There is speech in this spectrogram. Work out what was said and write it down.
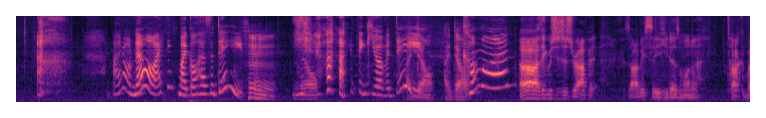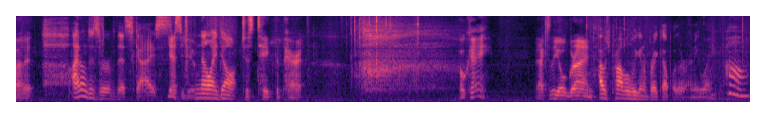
I don't know. I think Michael has a date. no, Yeah, I think you have a date. I don't. I don't. Come on. Oh, I think we should just drop it. Because obviously he doesn't want to talk about it. I don't deserve this, guys. Yes, you do. No, I don't. Just take the parrot. Okay. Back to the old grind. I was probably going to break up with her anyway. Oh,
